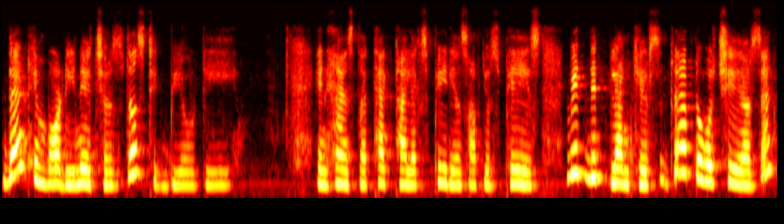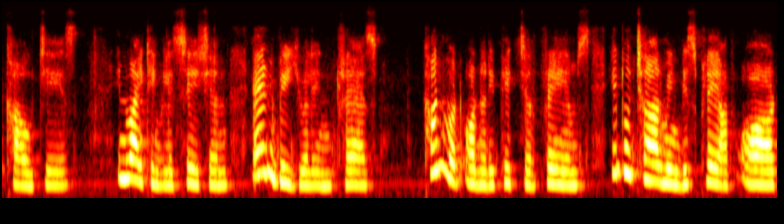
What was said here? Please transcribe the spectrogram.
that embody nature's rustic beauty. Enhance the tactile experience of your space with knit blankets draped over chairs and couches, inviting relaxation and visual interest. Convert ordinary picture frames into charming display of art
